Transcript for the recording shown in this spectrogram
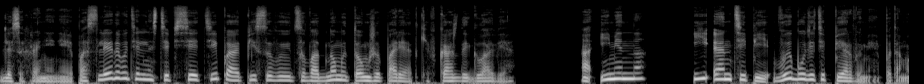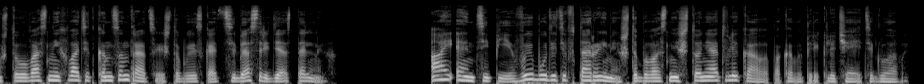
Для сохранения последовательности все типы описываются в одном и том же порядке в каждой главе. А именно, ENTP вы будете первыми, потому что у вас не хватит концентрации, чтобы искать себя среди остальных. INTP вы будете вторыми, чтобы вас ничто не отвлекало, пока вы переключаете главы.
